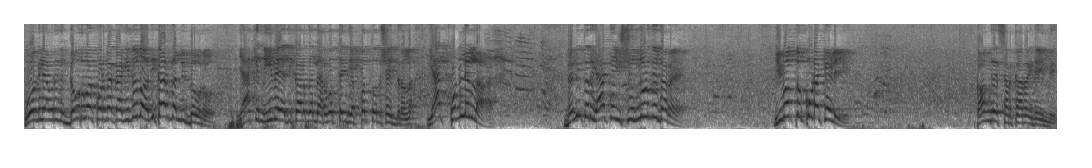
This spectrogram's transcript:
ಹೋಗ್ಲಿ ಅವರಿಗೆ ಗೌರವ ಕೊಡಬೇಕಾಗಿದ್ದು ಅಧಿಕಾರದಲ್ಲಿದ್ದವರು. ಯಾಕೆ ನೀವೇ ಅಧಿಕಾರದಲ್ಲಿ ಅರವತ್ತೈದು, ಎಪ್ಪತ್ತು ವರ್ಷ ಇದ್ರಲ್ಲ? ಯಾಕೆ ಕೊಡಲಿಲ್ಲ? ದಲಿತರು ಯಾಕೆ ಇಷ್ಟು ಹಿಂದುಳಿದಿದ್ದಾರೆ ಇವತ್ತು ಕೂಡ ಕೇಳಿ. ಕಾಂಗ್ರೆಸ್ ಸರ್ಕಾರ ಇದೆ ಇಲ್ಲಿ.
